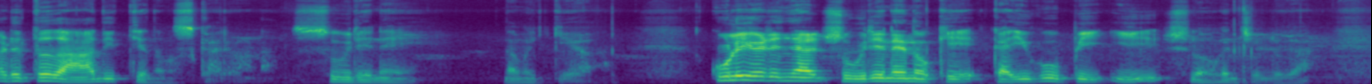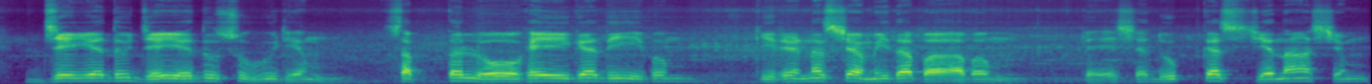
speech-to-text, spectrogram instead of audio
അടുത്തത് ആദിത്യ നമസ്കാരമാണ്. സൂര്യനെ നമിക്കുക. കുളി കഴിഞ്ഞാൽ സൂര്യനെ നോക്കി കൈകൂപ്പി ഈ ശ്ലോകം ചൊല്ലുക. ജയതു ജയതു സൂര്യം സപ്തലോകൈക ദീപം കിരണശമിതപാപം ക്ലേശദുഃഖസ്യ നാശം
